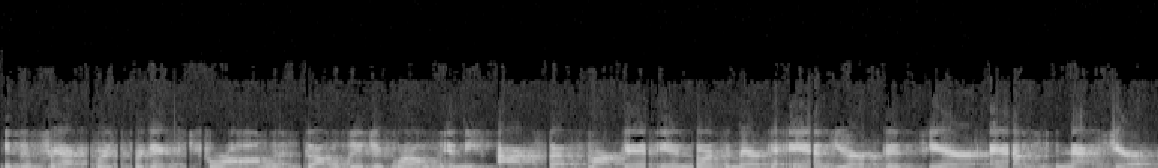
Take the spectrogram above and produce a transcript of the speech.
Industry experts predict strong double-digit growth in the access market in North America and Europe this year and next year,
